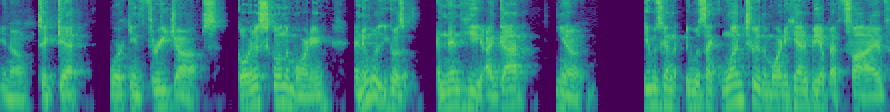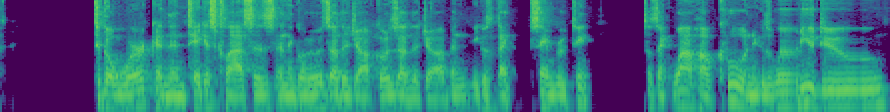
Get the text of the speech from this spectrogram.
You know, to get working three jobs, going to school in the morning. And it was, he goes, and then he, I got, you know, he was going to, it was like one, two in the morning. He had to be up at five to go work and then take his classes and then go to his other job, go to his other job. And he goes, like, same routine. So I was like, wow, how cool. And he goes, what do you do?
